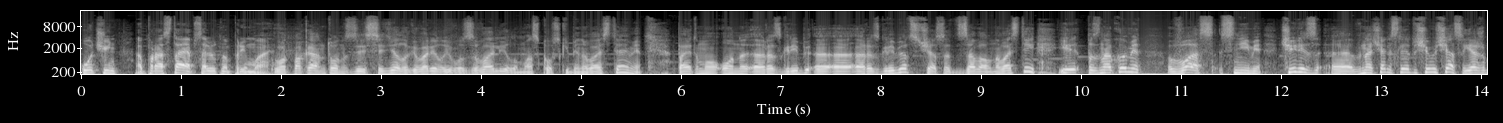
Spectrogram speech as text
очень э, простая, абсолютно прямая. Вот пока Антон здесь сидел и говорил, его завалило московскими новостями, поэтому он э, разгреб- э, разгребет сейчас этот завал новостей и познакомит вас с ними через э, в начале следующего часа. Я же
